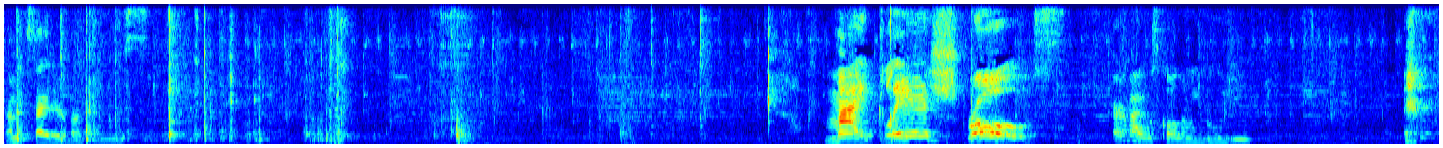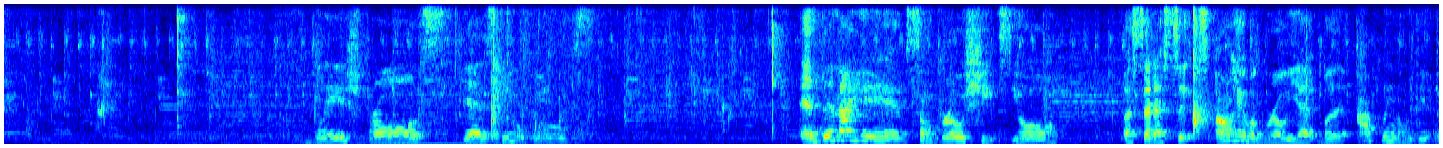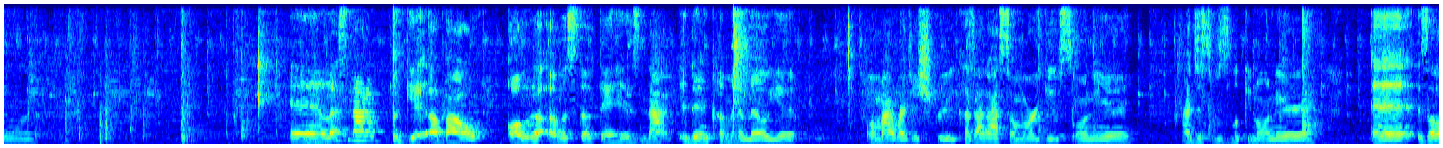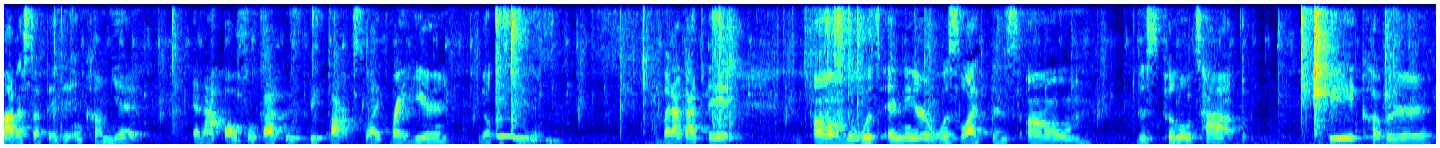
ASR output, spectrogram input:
I'm excited about these. My glass straws. Everybody was calling me bougie. glass straws. Yes, people things. And then I have some grill sheets, y'all. A set of six. I don't have a grill yet, but I plan on getting one. And let's not forget about all of the other stuff that has not, it didn't come in the mail yet on my registry because I got some more gifts on there. I just was looking on there and it's a lot of stuff that didn't come yet. And I also got this big box like right here. Y'all can see it. But I got that. Um, what was in there was like this um, this pillow top bed cover.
